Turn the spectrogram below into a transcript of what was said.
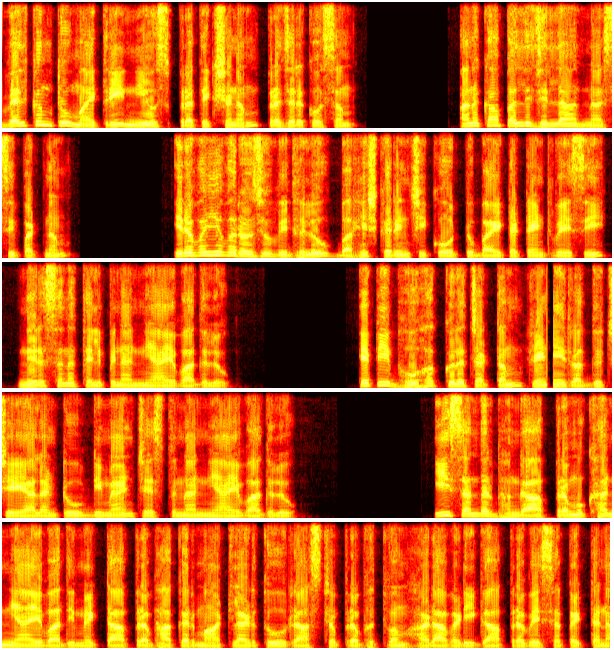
వెల్కమ్ టు మైత్రి న్యూస్ ప్రతిక్షణం ప్రజల కోసం. అనకాపల్లి జిల్లా నర్సీపట్నం. ఇరవయవ రోజు విధులు బహిష్కరించి కోర్టు బయట టెంట్ వేసి నిరసన తెలిపిన న్యాయవాదులు. ఏపీ భూహక్కుల చట్టం రెండే రద్దు చేయాలంటూ డిమాండ్ చేస్తున్న న్యాయవాదులు. ఈ సందర్భంగా ప్రముఖ న్యాయవాది మెట్టా ప్రభాకర్ మాట్లాడుతూ రాష్ట్ర ప్రభుత్వం హడావడిగా ప్రవేశపెట్టిన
